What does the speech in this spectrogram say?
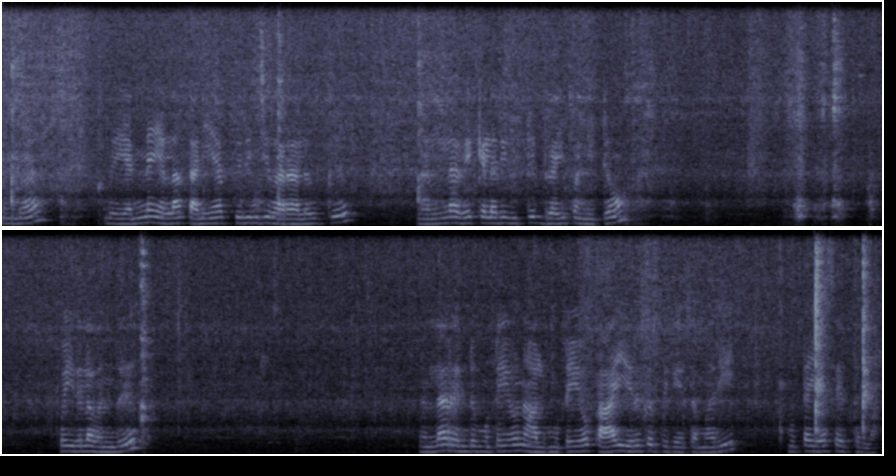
நம்ம இந்த எண்ணெய் எல்லாம் தனியாக பிரிஞ்சு வர அளவுக்கு நல்லாவே கிளறி விட்டு ட்ரை பண்ணிட்டோம். இப்போ இதில் வந்து நல்லா ரெண்டு முட்டையோ நாலு முட்டையோ காய் இருக்கிறதுக்கு ஏற்ற மாதிரி முட்டையை சேர்த்துடலாம்.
